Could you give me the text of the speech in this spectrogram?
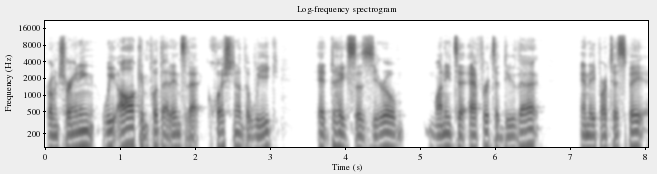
from training, we all can put that into that question of the week. It takes a zero money to effort to do that and they participate.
